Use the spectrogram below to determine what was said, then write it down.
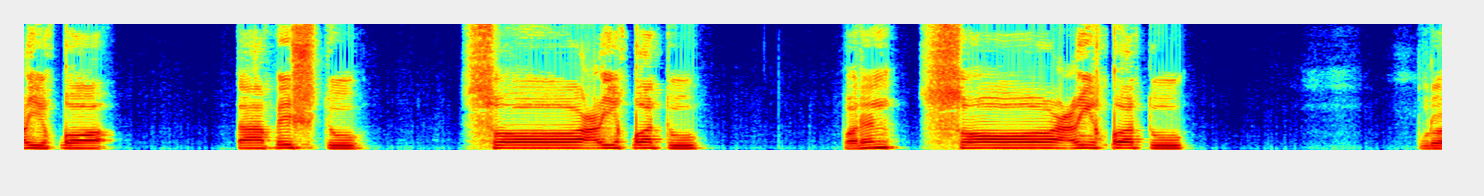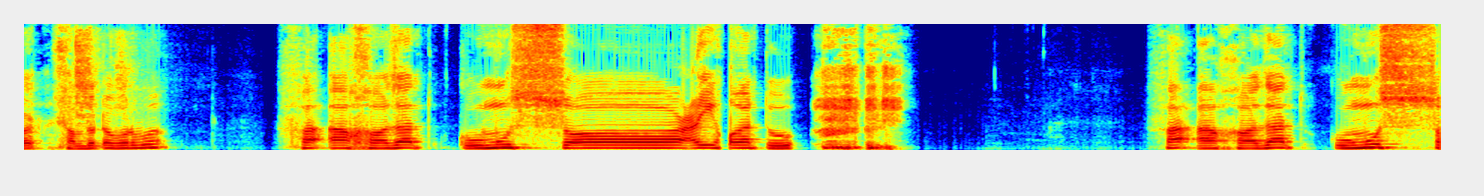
আই ক তা পেশ তু, স আই ক তু। পড়েন সু পুরো শব্দটা করব। কুমুস কুমুস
